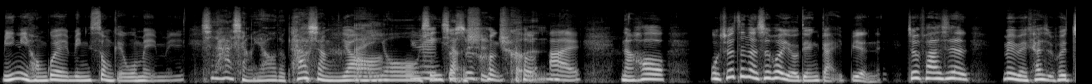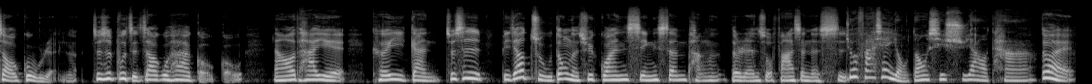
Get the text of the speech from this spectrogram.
迷你红贵宾送给我妹妹，是她想要的，她想要，哎呦，心想事很可爱。然后我觉得真的是会有点改变呢，就发现妹妹开始会照顾人了，就是不止照顾她的狗狗，然后她也可以感，就是比较主动的去关心身旁的人所发生的事，就发现有东西需要她，对。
